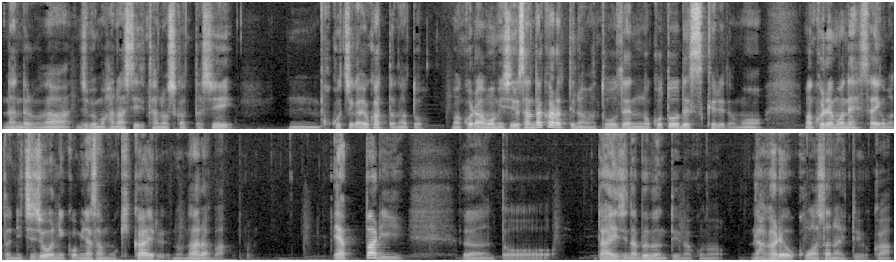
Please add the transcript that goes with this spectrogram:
なんだろうな自分も話していて楽しかったし、うん、心地が良かったなと。まあこれはもうミシルさんだからっていうのは当然のことですけれども、まあこれもね最後また日常にこう皆さんも置き換えるのならばやっぱりうんと大事な部分っていうのはこの流れを壊さないというか、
